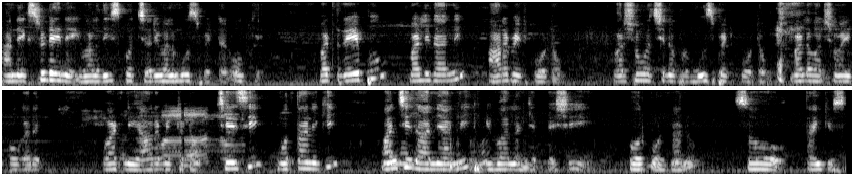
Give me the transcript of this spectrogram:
ఆ నెక్స్ట్ డేనే ఇవాళ తీసుకొచ్చారు ఇవాళ మూసి పెట్టారు ఓకే. బట్ రేపు మళ్ళీ దాన్ని ఆరబెట్టుకోవటం వర్షం వచ్చినప్పుడు మూసి పెట్టుకోవటం మళ్ళీ వర్షం అయిపోగానే వాటిని ఆరబెట్టడం చేసి మొత్తానికి మంచి ధాన్యాన్ని ఇవ్వాలని చెప్పేసి కోరుకుంటున్నాను. సో థ్యాంక్ యూ సార్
